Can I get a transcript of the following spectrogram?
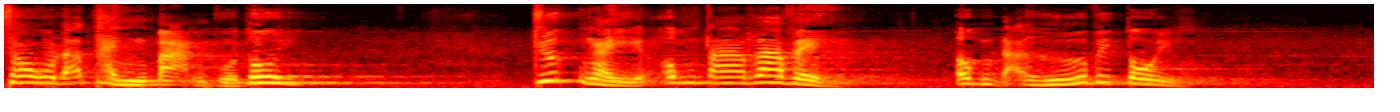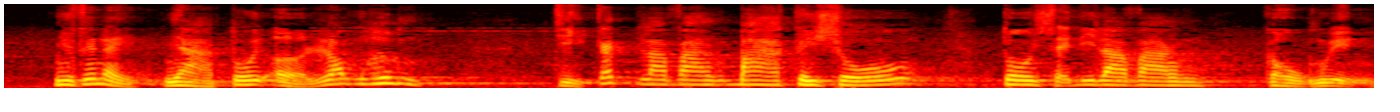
Sau đã thành bạn của tôi. Trước ngày ông ta ra về, ông đã hứa với tôi như thế này, nhà tôi ở long hưng, chỉ cách la vang ba cây số, tôi sẽ đi la vang cầu nguyện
